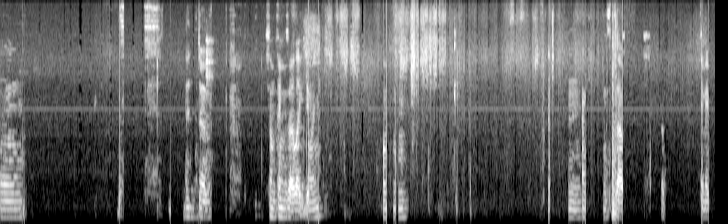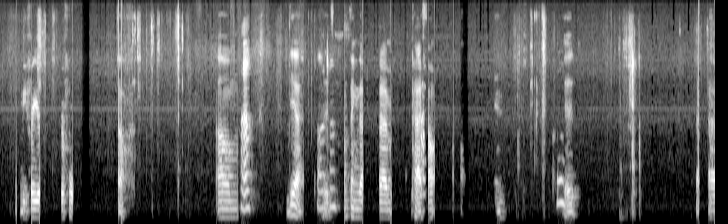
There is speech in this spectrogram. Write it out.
Um, the some things I like doing. Um, and since I was maybe three or four. So, um, Wow. yeah, it's time. something that I'm passionate about. And Cool. it uh,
